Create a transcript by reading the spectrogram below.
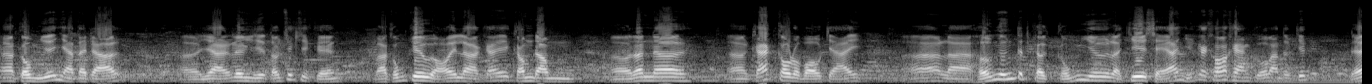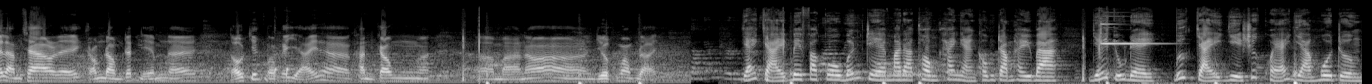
à, cùng với nhà tài trợ à, và đơn vị tổ chức sự kiện và cũng kêu gọi là cái cộng đồng uh, runner uh, các câu lạc bộ chạy uh, là hưởng ứng tích cực cũng như là chia sẻ những cái khó khăn của ban tổ chức để làm sao để cộng đồng trách nhiệm để tổ chức một cái giải thành công mà nó vượt mong đợi. Giải chạy Befaco Bến Tre Marathon 2023 với chủ đề Bước chạy vì sức khỏe và môi trường,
